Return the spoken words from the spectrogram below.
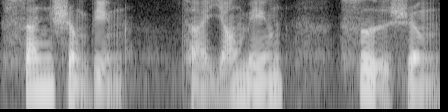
三肾病在阳明，四圣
